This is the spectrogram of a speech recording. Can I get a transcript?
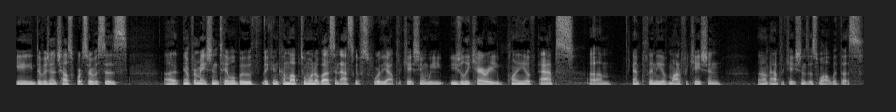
a Division of Child Support Services uh, information table booth, they can come up to one of us and ask us for the application. We usually carry plenty of apps um, and plenty of modification um, applications as well with us.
